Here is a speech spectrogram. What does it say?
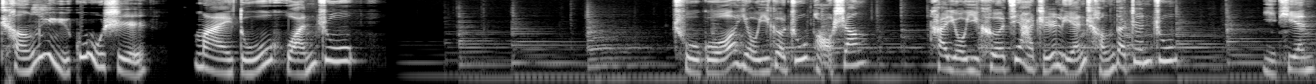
成语故事：买椟还珠。楚国有一个珠宝商，他有一颗价值连城的珍珠。一天，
